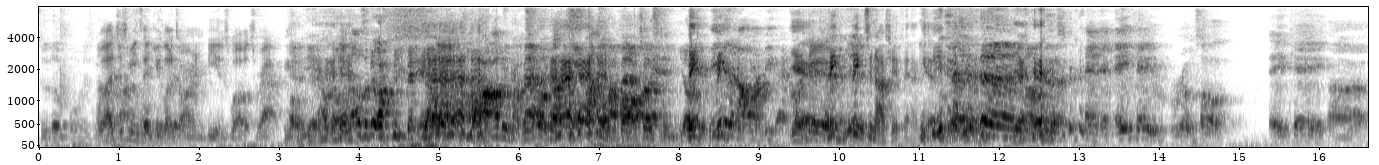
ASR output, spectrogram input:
Two Dope Boys. Well, that just means that you liked R and B as well as rap. Oh yeah, I was, I was a big R&B fan. Yeah. Oh, I'll be in my bad. I'll be in my bag. Oh, Trust man. me. Yo. Big- We get in our R&B back. Yeah, Yeah, yeah, big yeah. big Tinashe fan. Yeah, Yeah, you Yeah. know. and, and AK, real talk, AK, uh,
